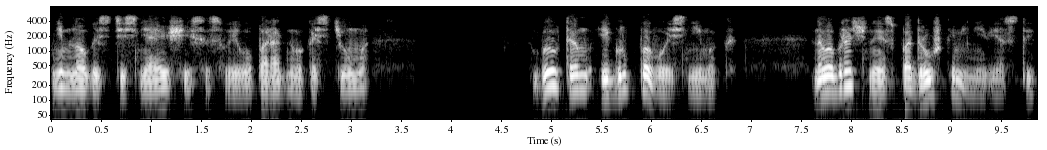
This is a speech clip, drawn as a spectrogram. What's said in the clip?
немного стесняющийся своего парадного костюма. Был там и групповой снимок. Новобрачные с подружками невесты,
